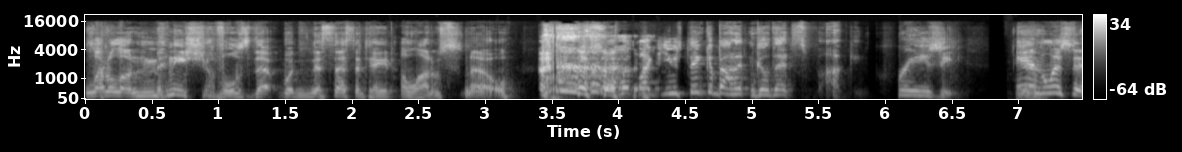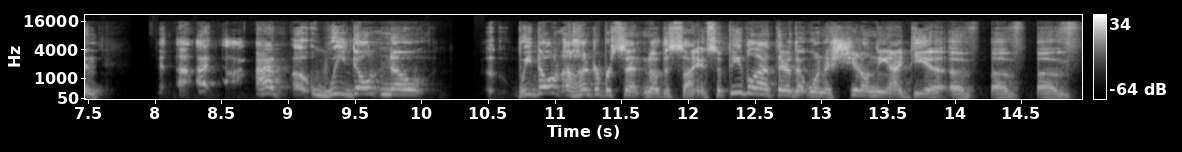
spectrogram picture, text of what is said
let alone many shovels that would necessitate a lot of snow. so, but like, you think about it and go, that's fucking crazy. And Yeah. listen, I, I, we don't know. We don't 100% know the science. So people out there that want to shit on the idea of of of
